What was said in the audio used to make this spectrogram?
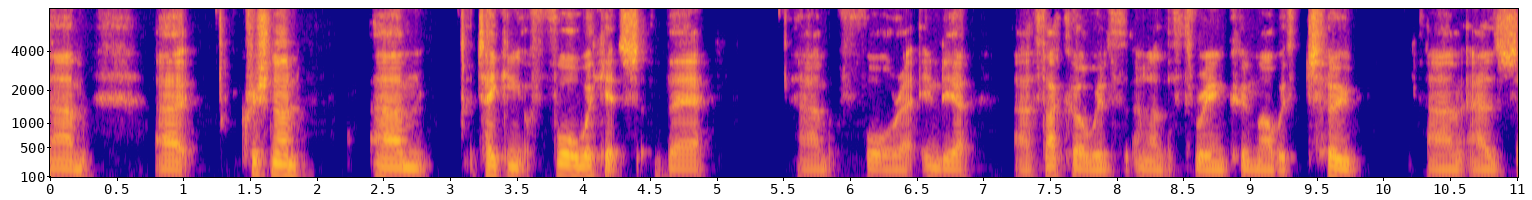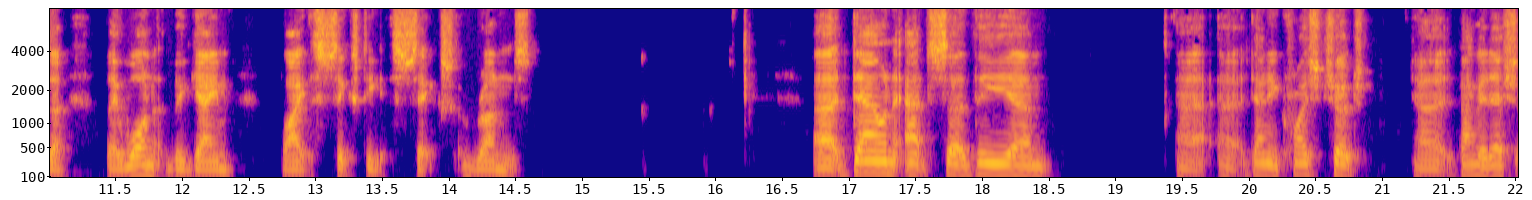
Um, uh, Krishnan um, taking four wickets there um, for uh, India. Uh, Thakur with another three and Kumar with two um, as uh, they won the game by 66 runs. Uh, down at uh, the um, uh, down in Christchurch, Bangladesh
